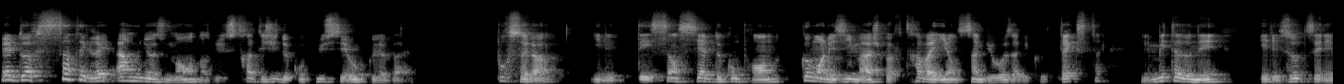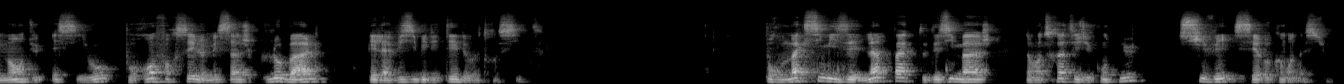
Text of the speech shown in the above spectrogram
Elles doivent s'intégrer harmonieusement dans une stratégie de contenu SEO global. Pour cela, il est essentiel de comprendre comment les images peuvent travailler en symbiose avec le texte, les métadonnées et les autres éléments du SEO pour renforcer le message global et la visibilité de votre site. Pour maximiser l'impact des images dans votre stratégie contenu, suivez ces recommandations.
